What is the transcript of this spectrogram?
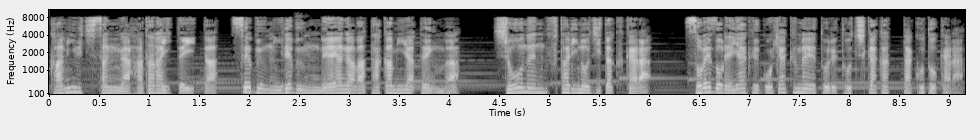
上内さんが働いていたセブンイレブン寝屋川高宮店は少年2人の自宅からそれぞれ約500メートルと近かったことから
